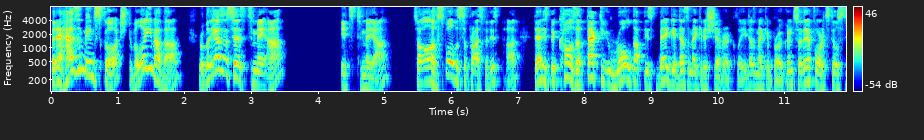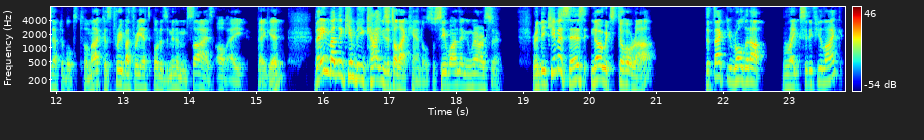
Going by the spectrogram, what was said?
but it hasn't been scorched. V'lo. Rabbi Eliezer says tmeah. It's tmeah. So I'll spoil the surprise for this part. That is because the fact that you rolled up this beggar doesn't make it a shever kli, doesn't make it broken. So therefore, it's still susceptible to tumah because three by three etzbot is the minimum size of a beggar. The in madlikim, but you can't use it to light candles. We'll see why in the Gemara soon. Rabbi Kiva says no, it's tahora. The fact you rolled it up breaks it if you like.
